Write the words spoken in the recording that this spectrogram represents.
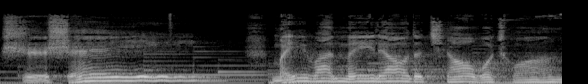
是谁？没完没了的敲我窗，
